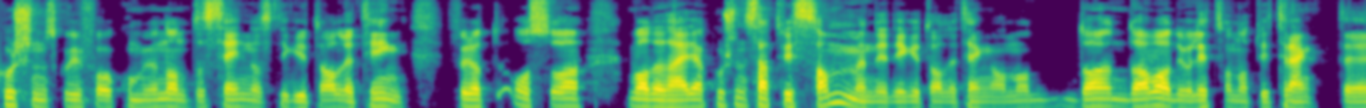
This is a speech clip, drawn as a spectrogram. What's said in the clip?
Hvordan skal vi få kommunene til å sende oss digitale ting? For at, også var det her, ja, hvordan setter vi sammen de digitale tingene? Og da, da var det jo litt sånn at vi trengte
